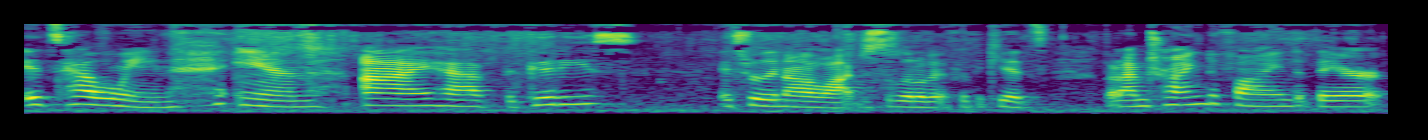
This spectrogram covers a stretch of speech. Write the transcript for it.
It's Halloween and I have the goodies. It's really not a lot, just a little bit for the kids. But I'm trying to find their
